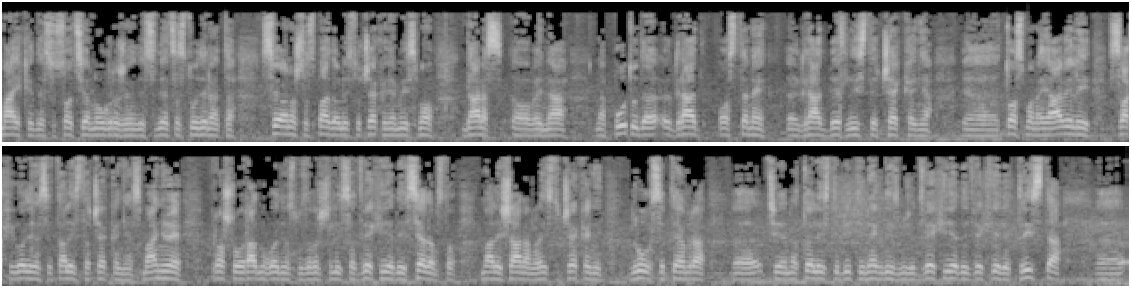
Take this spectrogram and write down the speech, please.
majke, gde su socijalno ugrožene, gde su deca studenta, sve ono što spada u listu čekanja, mi smo danas ovaj, na, na putu da grad postane grad bez liste čekanja. To smo najavili, svake godine se ta lista čekanja smanjuje. Prošlu radnu godinu smo završili sa 2700 mališana na listu čekanja. 2. septembra e, će na toj listi biti negde između 2000 i 2300. E, e,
